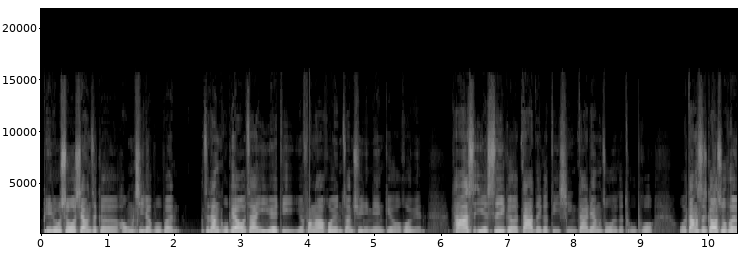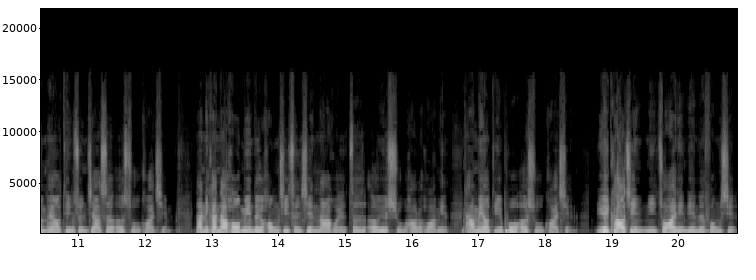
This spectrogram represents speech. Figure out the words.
比如说像这个宏基的部分，这张股票我在一月底有放到会员专区里面给我会员，它是也是一个大的一个底型带量做一个突破。我当时告诉会员朋友，停损价设二十五块钱。那你看到后面的一个宏碁呈现拉回，这是二月十五号的画面，它没有跌破二十五块钱。越靠近，你抓一点点的风险，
